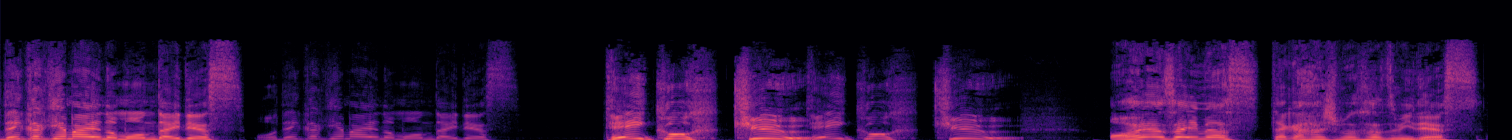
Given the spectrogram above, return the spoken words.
出かけ前の問題です。お出かけ前の問題です。テイクオフ Q テイクオフ Q おはようございます。高橋正澄です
